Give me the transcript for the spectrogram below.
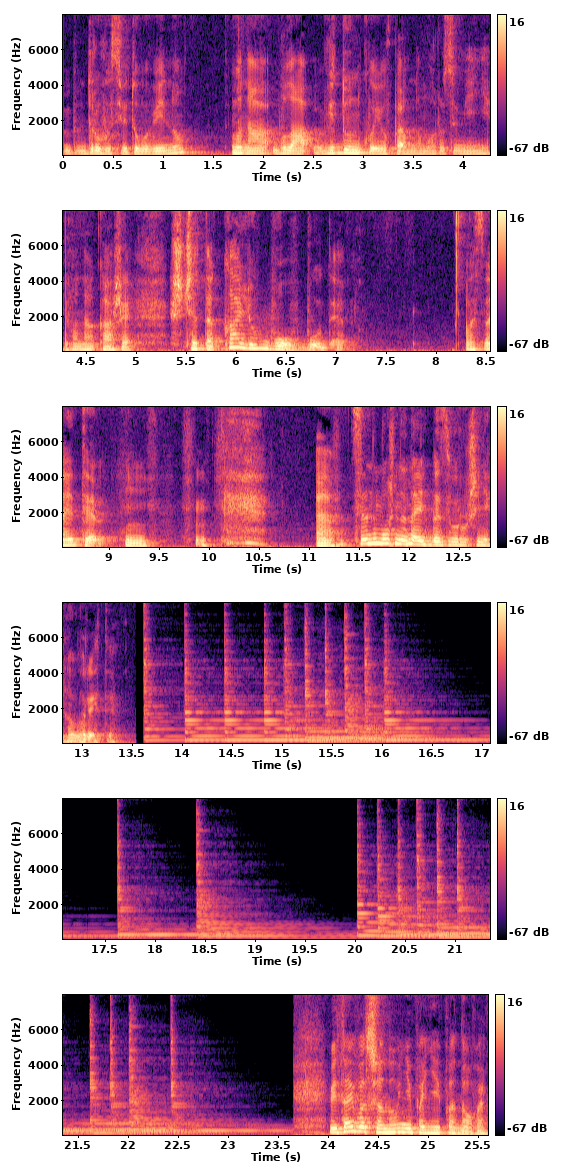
Другу світову війну. Вона була відункою в певному розумінні. Вона каже, ще така любов буде. Ви знаєте, е, це не можна навіть без зворушення говорити. Вітаю вас, шановні пані і панове.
